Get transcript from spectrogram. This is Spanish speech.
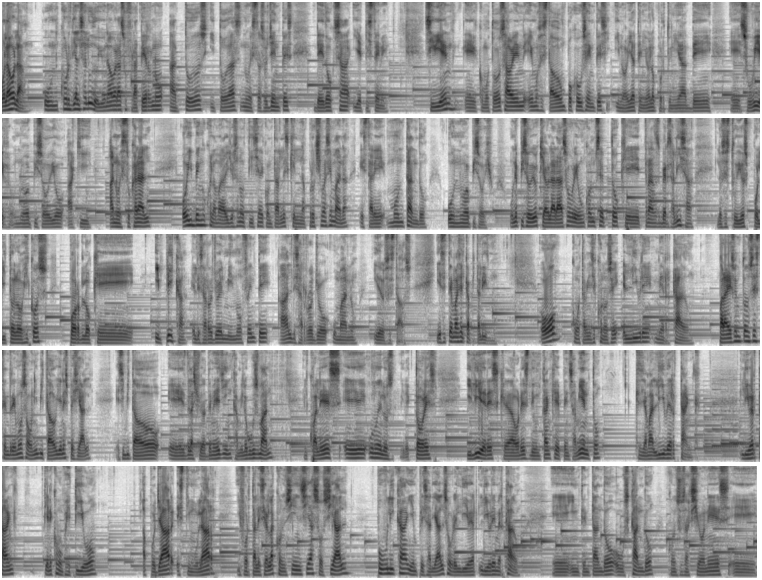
Hola, hola, un cordial saludo y un abrazo fraterno a todos y todas nuestras oyentes de Doxa y Episteme. Si bien, eh, como todos saben, hemos estado un poco ausentes y no había tenido la oportunidad de eh, subir un nuevo episodio aquí a nuestro canal, hoy vengo con la maravillosa noticia de contarles que en la próxima semana estaré montando un nuevo episodio. Un episodio que hablará sobre un concepto que transversaliza los estudios politológicos, por lo que implica el desarrollo del mismo frente al desarrollo humano y de los estados. Y ese tema es el capitalismo, o como también se conoce, el libre mercado. Para eso entonces tendremos a un invitado bien especial. Ese invitado eh, es de la ciudad de Medellín, Camilo Guzmán, el cual es eh, uno de los directores y líderes creadores de un tanque de pensamiento que se llama Libertank. Libertank tiene como objetivo apoyar, estimular y fortalecer la conciencia social, pública y empresarial sobre el libre, mercado, eh, intentando o buscando con sus acciones eh,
